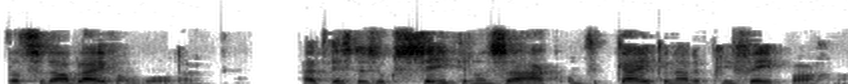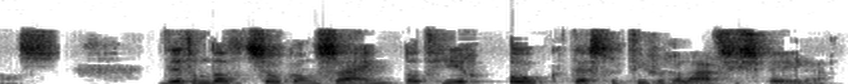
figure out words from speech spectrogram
dat ze daar blij van worden. Het is dus ook zeker een zaak om te kijken naar de privépartners. Dit omdat het zo kan zijn dat hier ook destructieve relaties spelen.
